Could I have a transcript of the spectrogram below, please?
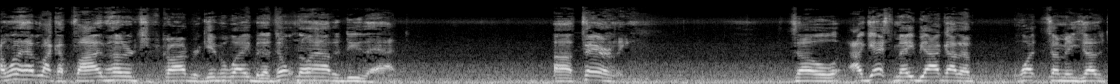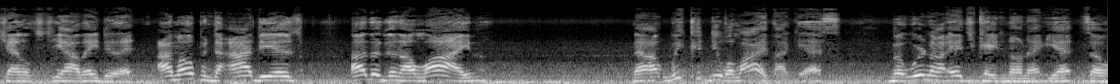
I want to have like a 500 subscriber giveaway, but I don't know how to do that uh, fairly. So I guess maybe I got watch some of these other channels see how they do it. I'm open to ideas other than a live. Now, we could do a live, I guess, but we're not educated on that yet. So,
